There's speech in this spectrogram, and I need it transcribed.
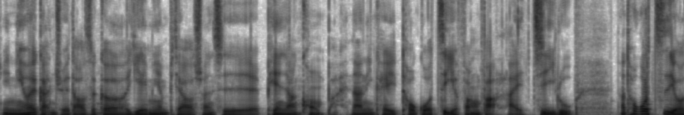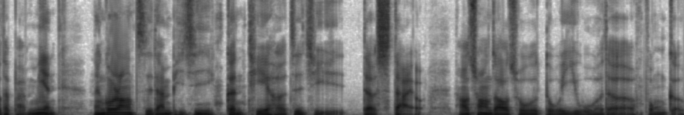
你会感觉到这个页面比较算是偏向空白。那你可以透过自己的方法来记录。那透过自由的版面，能够让子弹笔记更贴合自己的 style，然后创造出独一无二的风格。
